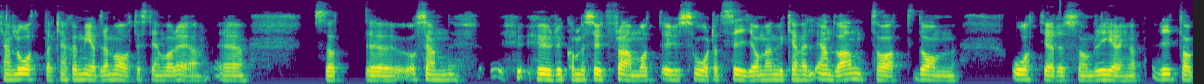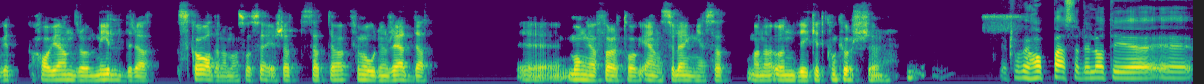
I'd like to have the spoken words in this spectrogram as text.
kan låta kanske mer dramatiskt än vad det är. Eh, så att, eh, och sen hur det kommer att se ut framåt är ju svårt att säga men vi kan väl ändå anta att de åtgärder som regeringen har vidtagit har ju ändå mildrat skadorna om man så säger så att, så att det har förmodligen räddat eh, många företag än så länge så att man har undvikit konkurser. Det får vi hoppas och det låter ju eh,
